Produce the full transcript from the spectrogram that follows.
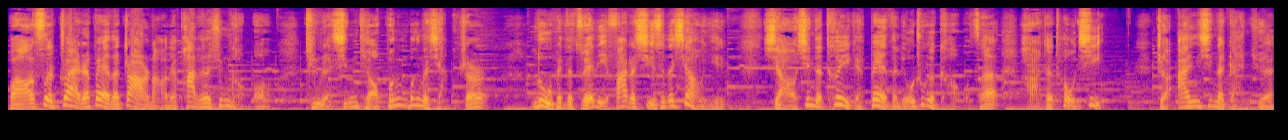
宝四拽着被子罩着脑袋趴在他胸口，听着心跳嘣嘣的响声。陆佩的嘴里发着细碎的笑音，小心的特意给被子留出个口子，好让他透气。这安心的感觉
